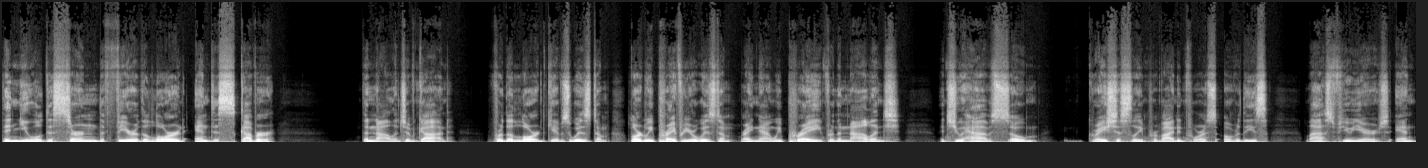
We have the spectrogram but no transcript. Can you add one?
then you will discern the fear of the Lord and discover the knowledge of God. For the Lord gives wisdom. Lord, we pray for your wisdom right now. We pray for the knowledge that you have so graciously provided for us over these last few years and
